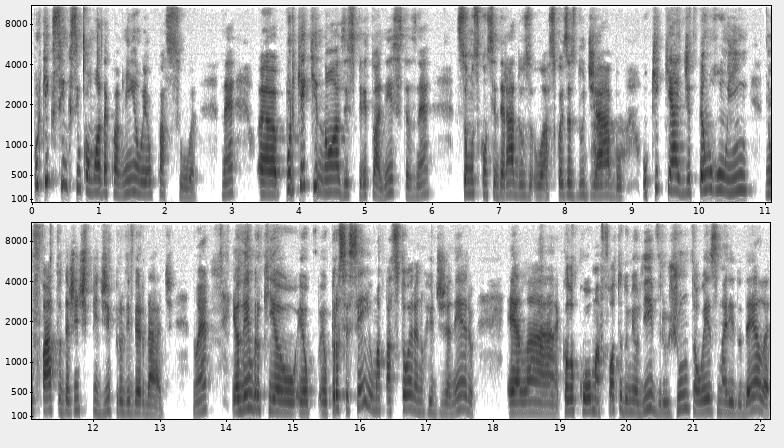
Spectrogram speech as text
por que, que se incomoda com a minha ou eu com a sua? Né? Uh, por que, que nós, espiritualistas, né, somos considerados as coisas do diabo? O que, que há de tão ruim no fato da gente pedir para liberdade? Não é? Eu lembro que eu, eu, eu processei uma pastora no Rio de Janeiro, ela colocou uma foto do meu livro junto ao ex-marido dela,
